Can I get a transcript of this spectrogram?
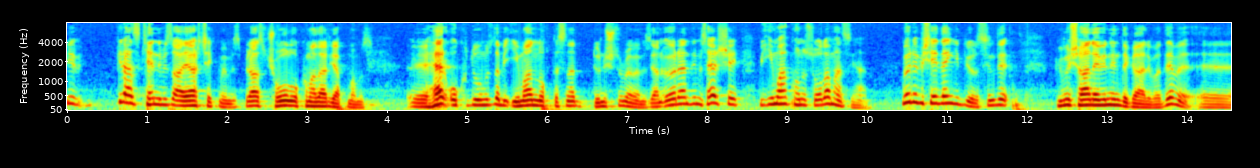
Bir biraz kendimize ayar çekmemiz, biraz çoğul okumalar yapmamız. e, her okuduğumuzda bir iman noktasına dönüştürmememiz. Yani öğrendiğimiz her şey bir iman konusu olamaz yani. Böyle bir şeyden gidiyoruz. Şimdi Gümüşhanevi'nin de galiba değil mi? E,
